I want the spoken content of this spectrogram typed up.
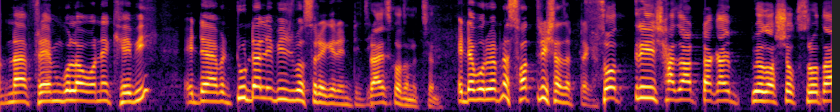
আপনার ফ্রেমগুলো অনেক হেভি এটা আবার টোটালি বিশ বছরের গ্যারেন্টি প্রাইস কত নিচ্ছেন? এটা পড়বে আপনার ছত্রিশ হাজার টাকা। ছত্রিশ হাজার টাকায় প্রিয় দর্শক শ্রোতা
